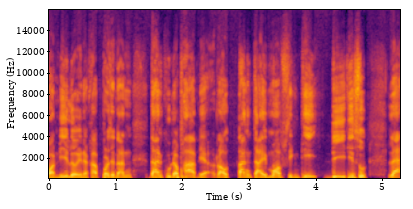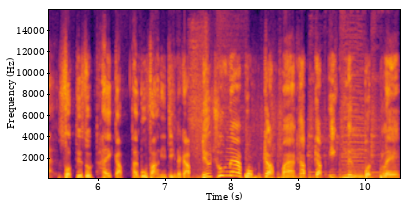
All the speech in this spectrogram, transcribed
ก่อนนี้เลยนะครับ เพราะฉะนั้นด้านคุณภาพเนี่ยเราตั้งใจมอบสิ่งที่ดีที่สุด และสดที่สุดให้กับท่านผู้ฟังจริงๆนะครับ เดี๋ยวช่วงหน้าผมกลับมาครับกับอีกหนึ่งบทเพลง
